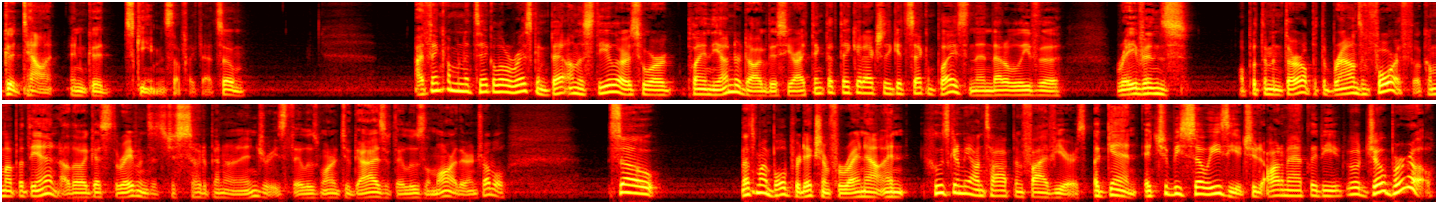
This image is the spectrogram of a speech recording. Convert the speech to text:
good talent and good scheme and stuff like that. So I think I'm going to take a little risk and bet on the Steelers, who are playing the underdog this year. I think that they could actually get second place, and then that'll leave the Ravens. I'll put them in third. I'll put the Browns in fourth. They'll come up at the end. Although I guess the Ravens, it's just so dependent on injuries. If they lose one or two guys, if they lose Lamar, they're in trouble. So that's my bold prediction for right now. And who's going to be on top in five years? Again, it should be so easy. It should automatically be well, Joe Burrow.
